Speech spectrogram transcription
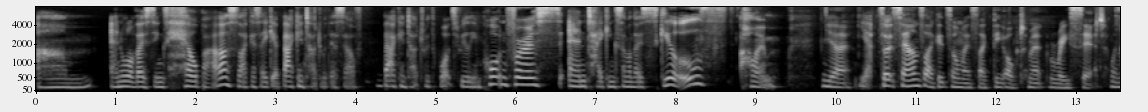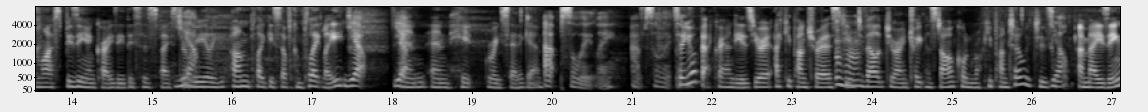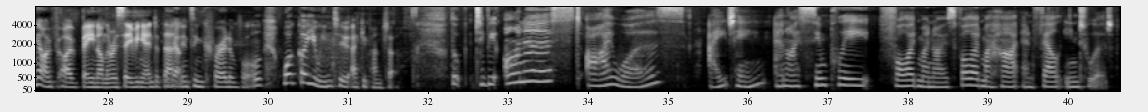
Um, and all of those things help us, like I say, get back in touch with ourselves, back in touch with what's really important for us, and taking some of those skills home. Yeah. Yeah. So it sounds like it's almost like the ultimate reset. When life's busy and crazy, this is space to Yeah. really unplug yourself completely. Yeah. Yeah. And, and hit reset again. Absolutely. Absolutely. So your background is you're an acupuncturist. You've mm-hmm. developed your own treatment style called Roccupuncture, which is Yep. amazing. I've I've been on the receiving end of that, Yep. and it's incredible. What got you into acupuncture? Look, to be honest, I was 18 and I simply followed my nose, followed my heart, and fell into it,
